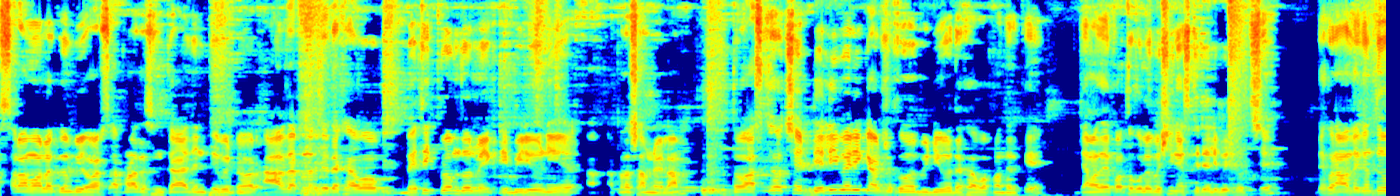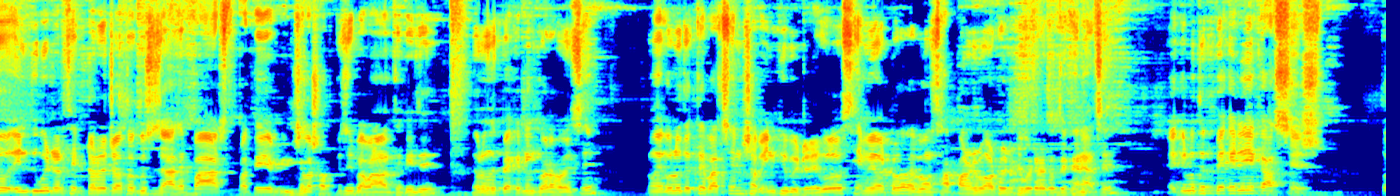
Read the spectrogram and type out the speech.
আসসালামু আলাইকুম ভিউয়ার্স, আপনারা দেখছেন কায়েদ ইনকিউবেটর আজ আপনাদেরকে দেখাবো ব্যতিক্রম ধর্মী একটি ভিডিও নিয়ে আপনাদের সামনে এলাম। তো আজকে হচ্ছে ডেলিভারি কার্যক্রমের ভিডিও দেখাবো আপনাদেরকে, যে আমাদের কতগুলো মেশিন আজকে ডেলিভারি হচ্ছে। দেখুন, আমাদের কিন্তু ইনকিউবেটর সেক্টরে যত কিছু আছে, পার্টস, পাতে, ইনশাল্লাহ সব কিছুই পাবেন আমাদের থেকে যে, এগুলো কিন্তু প্যাকেটিং করা হয়েছে। এবং এগুলো দেখতে পাচ্ছেন সব ইনকিউবেটর, এগুলো সেমি অটো এবং ছাপ্পান্ন অটো ইনকিউবেটর তো যেখানে আছে। এগুলোতে প্যাকেটিংয়ে কাজ শেষ। তো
